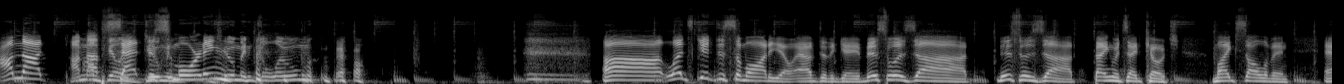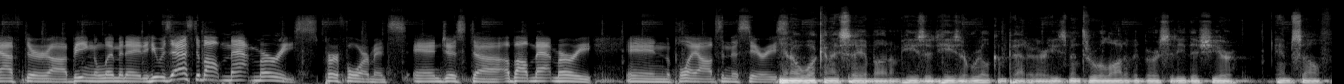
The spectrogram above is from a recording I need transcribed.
I'm not I'm not feeling upset doom this and, morning. doom and gloom. no. Uh, let's get to some audio after the game. This was uh, this was uh, Penguins head coach Mike Sullivan after uh, being eliminated. He was asked about Matt Murray's performance and just uh, about Matt Murray in the playoffs in this series. You know what can I say about him? He's a he's a real competitor. He's been through a lot of adversity this year himself,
